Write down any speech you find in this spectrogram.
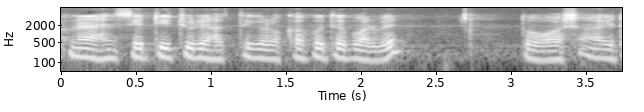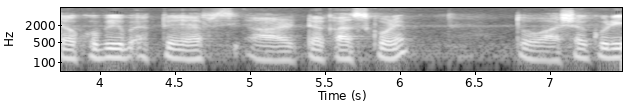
আপনার হ্যান্ডসেটটি চুরি হাত থেকে রক্ষা করতে পারবেন। তো এটা খুবই একটা অ্যাপস আর একটা কাজ করে। তো আশা করি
